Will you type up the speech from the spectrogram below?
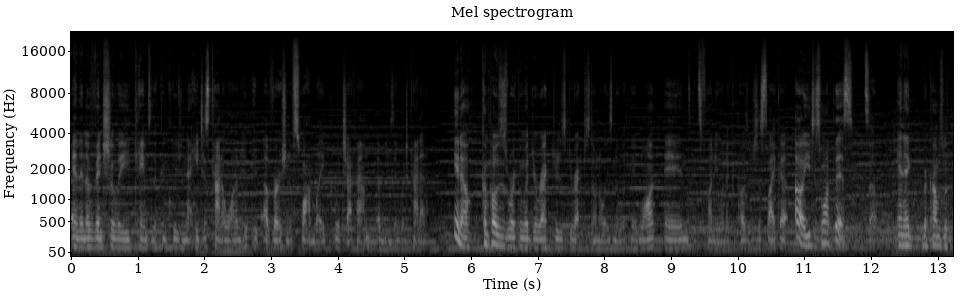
and then eventually came to the conclusion that he just kind of wanted a version of Swan Lake, which I found amusing, which kind of you know, composers working with directors, directors don't always know what they want, and it's funny when a composer's just like, a, "Oh, you just want this," so and it comes with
